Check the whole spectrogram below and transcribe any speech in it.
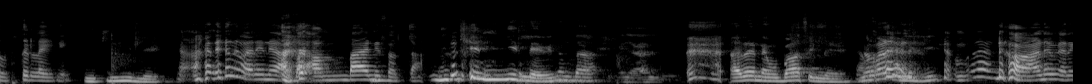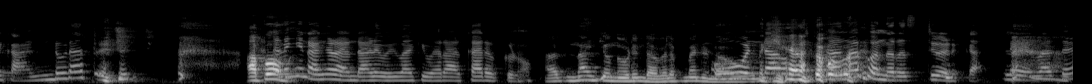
സ്വത്തുള്ള ഇനി? ഞാനെന്ന് പറയുന്നത് അംബാനി സ്വത്താ. പിന്നെന്താ? അത് തന്നെ മുബാസ് ഇല്ലേ? ആണ് കണ്ടുകൂടാത്ത അപ്പൊ ഞങ്ങൾ രണ്ടാളെ ഒഴിവാക്കി വേറെ ആൾക്കാരെ വെക്കണോ? എന്നാ എനിക്ക് ഒന്നുകൂടി ഡെവലപ്മെന്റ് ഉണ്ടാവും. ഒന്ന് റെസ്റ്റ് എടുക്കാം. അല്ലേ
